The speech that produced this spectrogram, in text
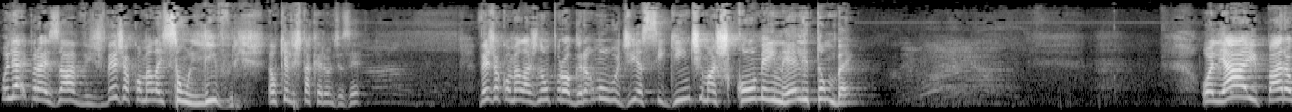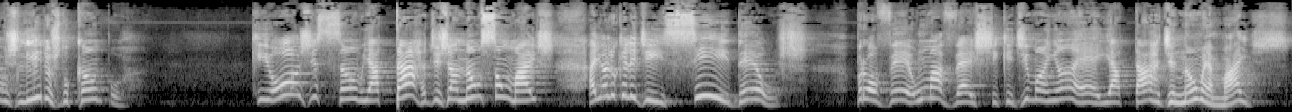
Olhai para as aves, veja como elas são livres. É o que ele está querendo dizer. Veja como elas não programam o dia seguinte, mas comem nele também. Olhai para os lírios do campo, que hoje são e à tarde já não são mais. Aí olha o que ele diz: se Deus provê uma veste que de manhã é e à tarde não é mais.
